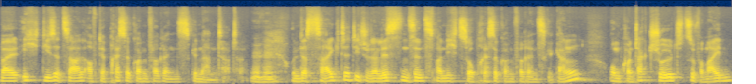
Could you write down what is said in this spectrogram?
weil ich diese Zahl auf der Pressekonferenz genannt hatte. Mhm. Und das zeigte, die Journalisten sind zwar nicht zur Pressekonferenz gegangen, um Kontaktschuld zu vermeiden,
